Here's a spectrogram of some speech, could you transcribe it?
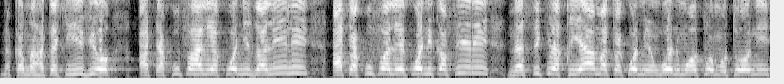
na kama hataki hivyo atakufa hali yakuwa ni dhalili atakufa ya ni kafiri na siku ya kiama atakuwa miongoni mwa watu wa motoni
